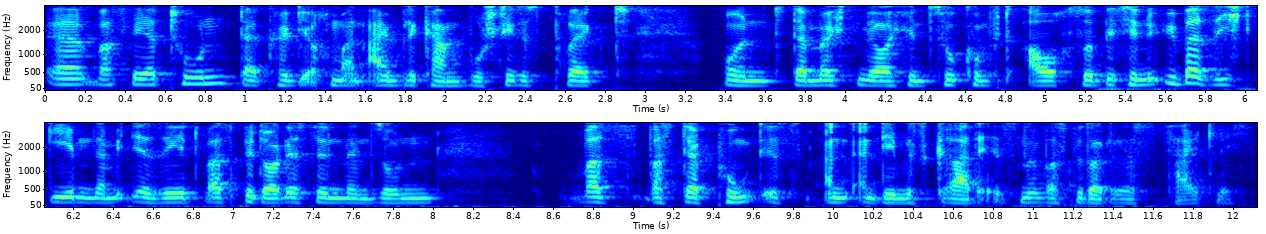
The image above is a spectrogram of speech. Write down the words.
äh, was wir ja tun. Da könnt ihr auch immer einen Einblick haben, wo steht das Projekt. Und da möchten wir euch in Zukunft auch so ein bisschen eine Übersicht geben, damit ihr seht, was bedeutet es denn, wenn so ein, was, was der Punkt ist, an, an dem es gerade ist. Ne? Was bedeutet das zeitlich?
